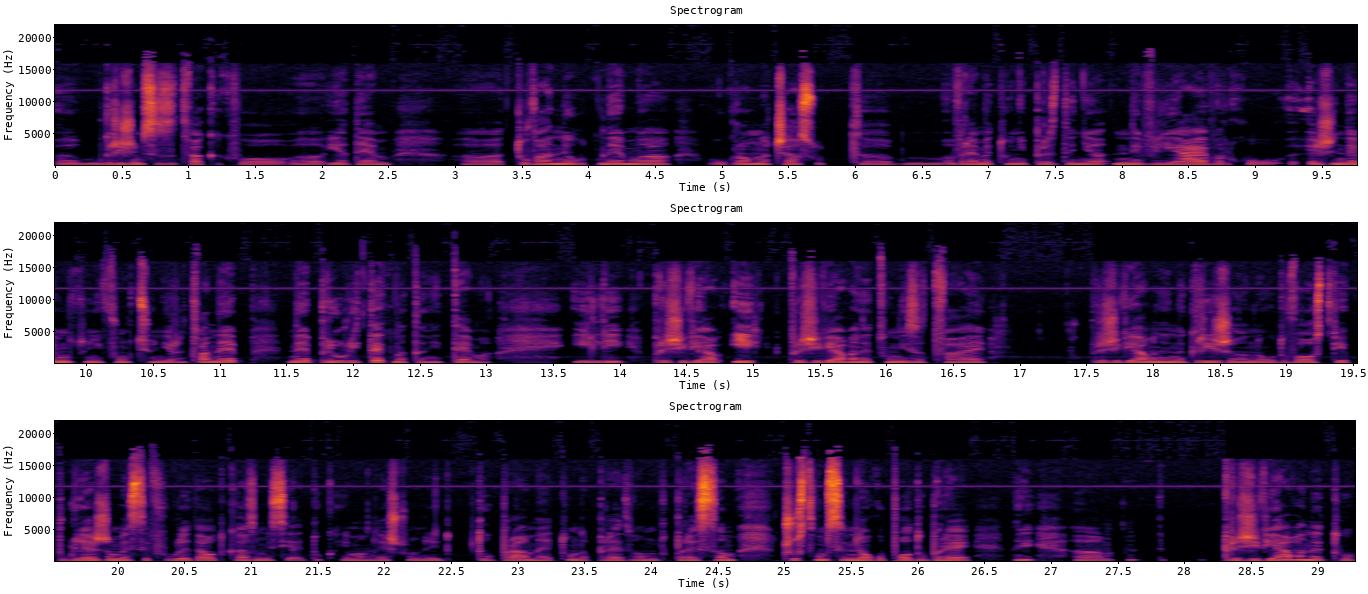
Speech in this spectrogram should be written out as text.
а, грижим се за това какво а, ядем, това не отнема огромна част от а, времето ни през деня, не влияе върху ежедневното ни функциониране. Това не е, не е приоритетната ни тема или преживява, и преживяването ни за това е преживяване на грижа, на удоволствие, поглеждаме се в огледал, казваме си, е, тук имам нещо, нали, да, оправям, ето, напредвам, добре съм, чувствам се много по-добре. Нали, а, преживяването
